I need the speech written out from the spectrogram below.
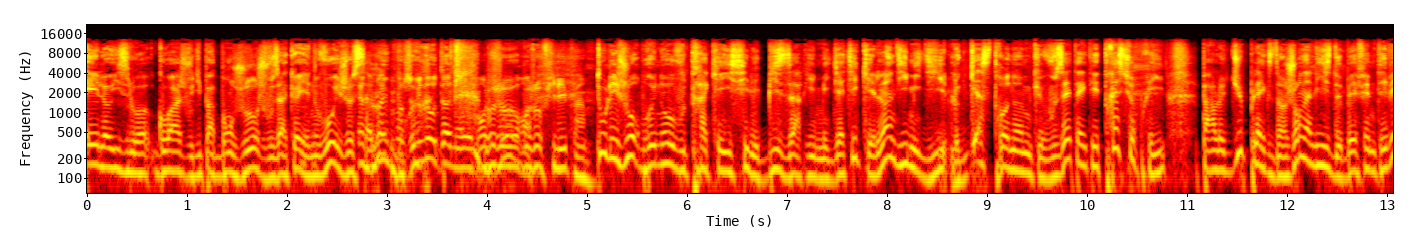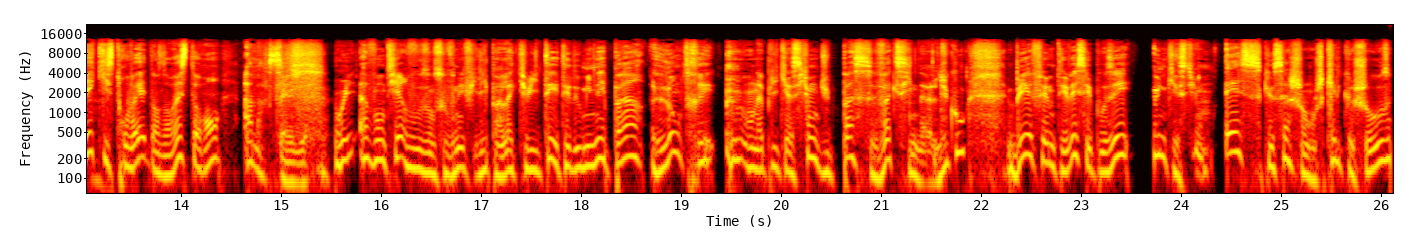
Héloïse Goua, je vous dis pas bonjour, je vous accueille à nouveau et je salue Bruno Donnet. Bonjour. bonjour. Philippe. Tous les jours, Bruno, vous traquez ici les bizarreries médiatiques et lundi midi, le gastronome que vous êtes a été très surpris par le duplex d'un journaliste de BFM TV qui se trouvait dans un restaurant à Marseille. Oui, avant-hier, vous vous en souvenez Philippe, hein, l'actualité était dominée par l'entrée en application du pass vaccinal. Du coup, BFM TV s'est posé une question. Est-ce que ça change quelque chose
